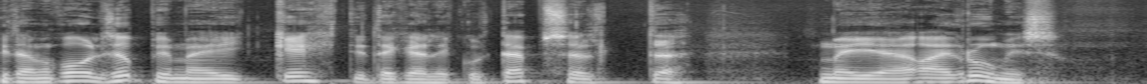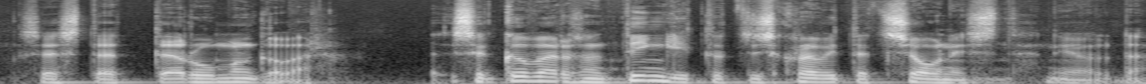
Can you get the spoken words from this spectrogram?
mida me koolis õpime, ei kehti tegelikult täpselt meie aegruumis, sest et ruum on kõver. see kõverus on tingitud siis gravitatsioonist nii-öelda.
